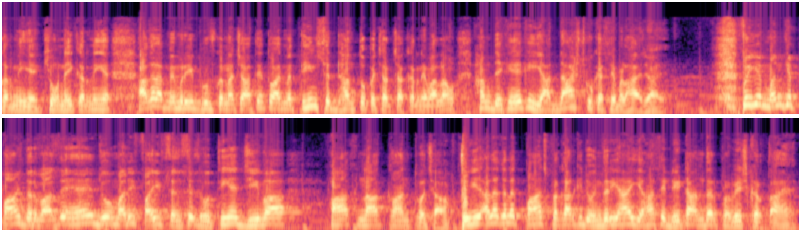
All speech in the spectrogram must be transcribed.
करनी है। क्यों नहीं करनी है? अगर आप मेमोरी इंप्रूव करना चाहते हैं तो आज मैं तीन सिद्धांतों पर चर्चा करने वाला हूँ। हम देखेंगे कि याददाश्त को कैसे बढ़ाया जाए। तो ये मन के पाँच दरवाजे हैं जो हमारी फाइव सेंसेस होती हैं, जीवा, आँख, नाक, कान, त्वचा। तो ये अलग अलग पाँच प्रकार की जो इंद्रियाँ हैं, यहाँ से डेटा अंदर प्रवेश करता है।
